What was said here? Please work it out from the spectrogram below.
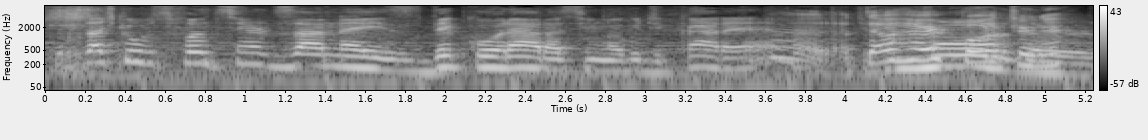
apesar de que os fãs do Senhor dos Anéis decoraram assim logo de cara, é. É, até o Harry Potter, né?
